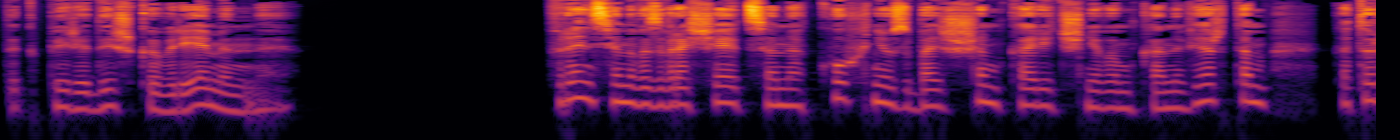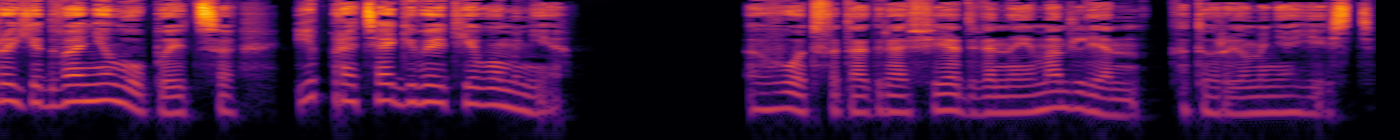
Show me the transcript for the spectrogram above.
Так передышка временная. Фрэнсин возвращается на кухню с большим коричневым конвертом, который едва не лопается, и протягивает его мне. Вот фотографии Эдвина и Мадлен, которые у меня есть.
